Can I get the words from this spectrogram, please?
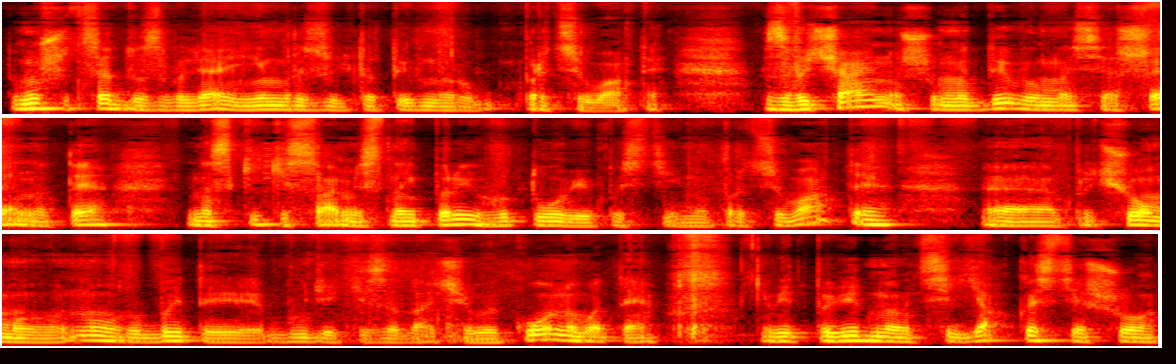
тому що це дозволяє їм результативно працювати. Звичайно, що ми дивимося ще на те, наскільки самі снайпери готові постійно працювати, е, причому ну, робити будь-які задачі виконувати. Відповідно, ці якості, що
